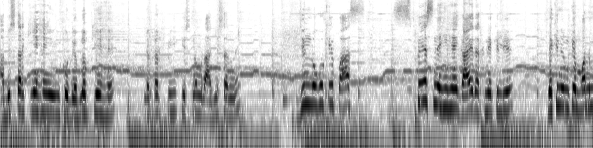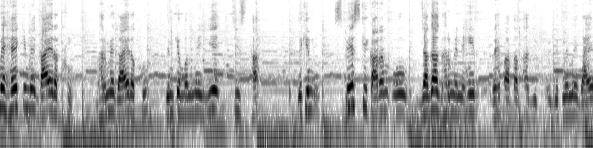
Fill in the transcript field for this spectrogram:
आविष्कार किए हैं, इनको डेवलप किए हैं doctor P Krishnam Raju sir ने। जिन लोगों के पास स्पेस नहीं है गाय रखने के लिए, लेकिन उनके मन में है कि मैं गाय रखूँ, घर में गाय रखूँ, जिनके मन में ये चीज़ था लेकिन स्पेस के कारण वो जगह घर में नहीं रह पाता था जित- जितने में गाय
